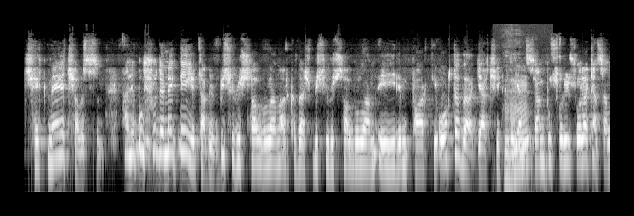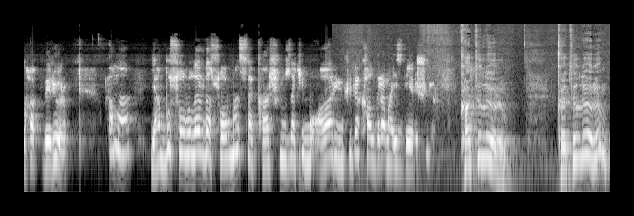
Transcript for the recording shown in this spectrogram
çekmeye çalışsın. Hani bu şu demek değil tabii. Bir sürü savrulan arkadaş, bir sürü savrulan eğilim, parti ortada gerçekten. Yani sen bu soruyu sorarken sana hak veriyorum. Ama yani bu soruları da sormazsa karşımızdaki bu ağır yükü de kaldıramayız diye düşünüyorum. Katılıyorum. Katılıyorum.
